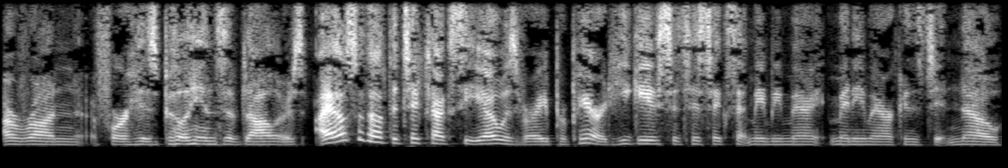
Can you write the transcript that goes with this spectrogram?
a run for his billions of dollars. I also thought the TikTok CEO was very prepared. He gave statistics that maybe ma- many Americans didn't know.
